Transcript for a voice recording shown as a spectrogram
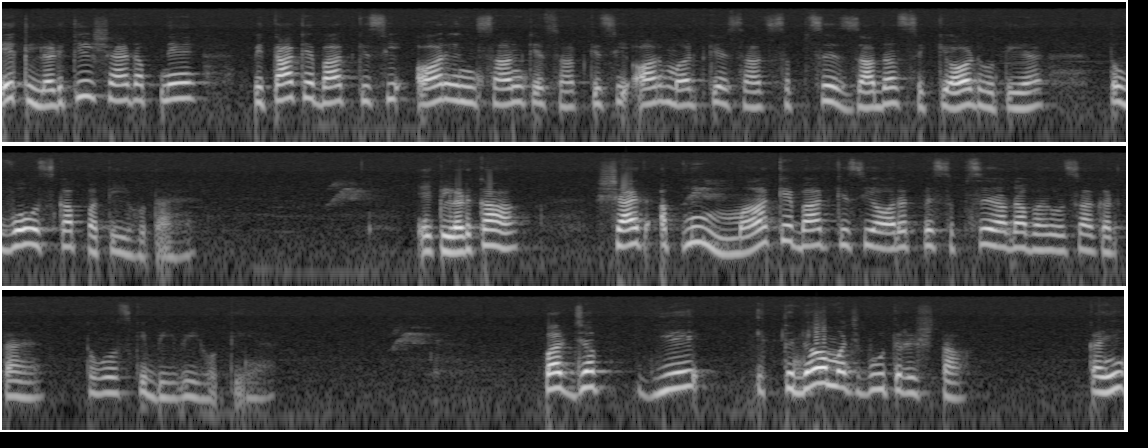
एक लड़की शायद अपने पिता के बाद किसी और इंसान के साथ, किसी और मर्द के साथ सबसे ज़्यादा सिक्योर्ड होती है तो वो उसका पति होता है। एक लड़का शायद अपनी माँ के बाद किसी औरत पे सबसे ज़्यादा भरोसा करता है तो वो उसकी बीवी होती है। पर जब ये इतना मज़बूत रिश्ता कहीं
